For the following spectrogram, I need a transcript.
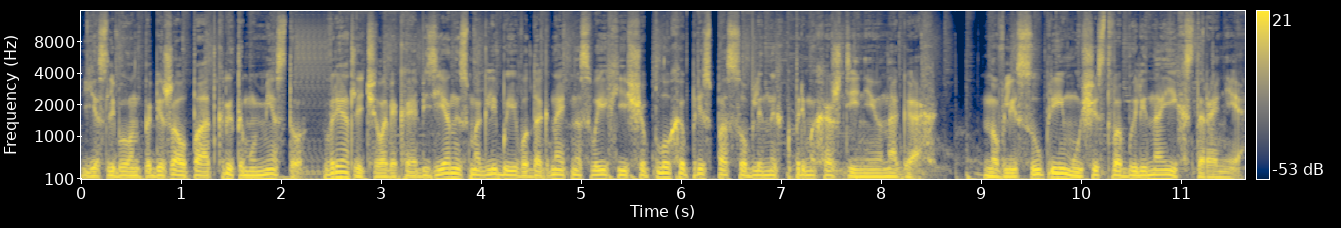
Если бы он побежал по открытому месту, вряд ли человек и обезьяны смогли бы его догнать на своих еще плохо приспособленных к прямохождению ногах. Но в лесу преимущества были на их стороне.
